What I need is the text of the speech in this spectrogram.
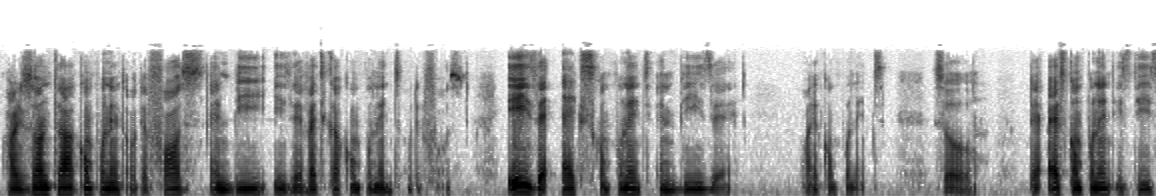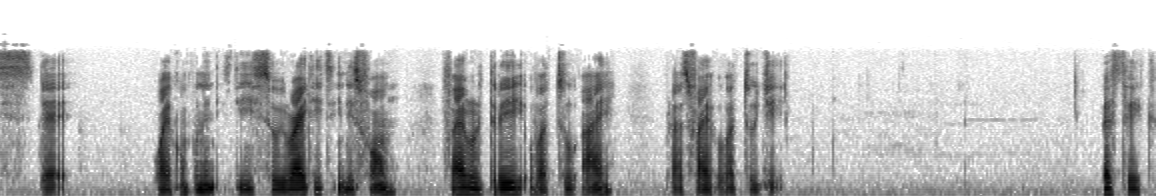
horizontal component of the force and B is the vertical component of the force. A is the X component and B is the Y component. So the x component is this, the y component is this. So we write it in this form 5 root 3 over 2i plus 5 over 2j. Let's take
